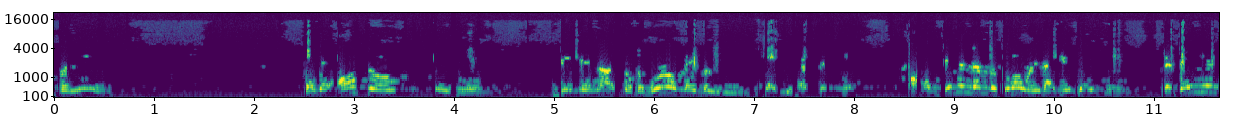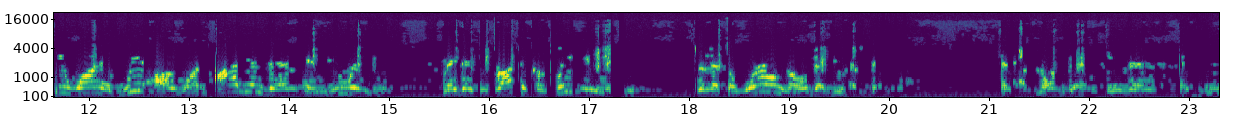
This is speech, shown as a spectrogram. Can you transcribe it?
believe, may they also, excuse me, be in us, so the world may believe that you have sent me. I have given them the glory that you gave me, that they may be one as we are one, I and them and you and me. May they be brought to complete unity, to let the world know that you have sent me, and have loved them even as you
